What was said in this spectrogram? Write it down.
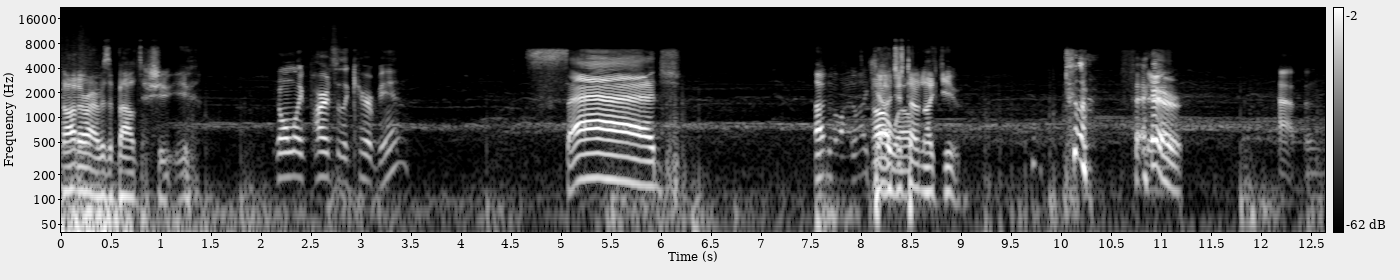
Carter, I was about to shoot you. You don't like Pirates of the Caribbean? Sag. Oh no, I like it. Oh, I just well. don't like you. Fair. Happens.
